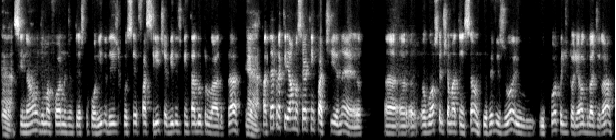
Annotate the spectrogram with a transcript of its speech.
É. Se não, de uma forma de um texto corrido, desde que você facilite a vida de quem está do outro lado, pra, é. até para criar uma certa empatia, né? Eu, uh, eu gosto de chamar a atenção que o revisor e o, o corpo editorial do lado de lá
